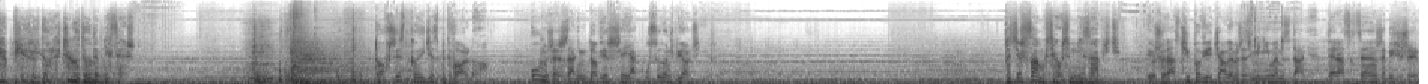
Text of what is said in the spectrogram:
Ja pierdolę, czego ty ode mnie chcesz? To wszystko idzie zbyt wolno. Umrzesz, zanim dowiesz się, jak usunąć biochip. Przecież sam chciałeś mnie zabić. Już raz ci powiedziałem, że zmieniłem zdanie. Teraz chcę, żebyś żył.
